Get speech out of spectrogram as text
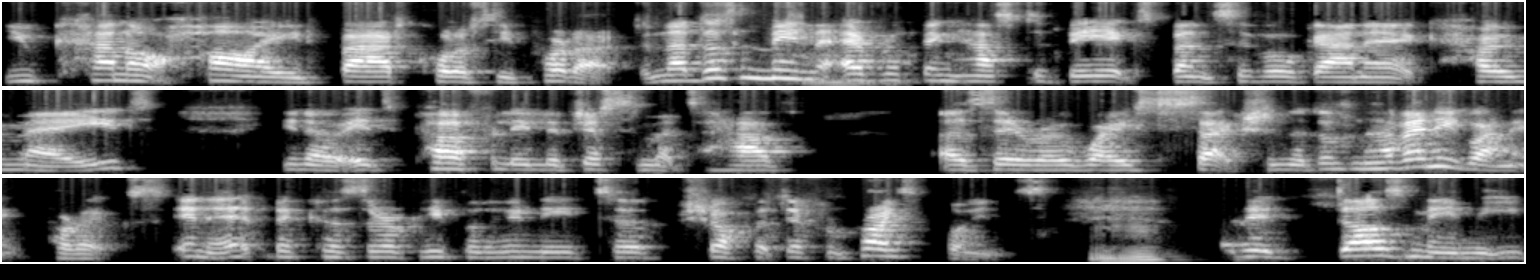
you cannot hide bad quality product. And that doesn't mean that mm. everything has to be expensive, organic, homemade. You know, it's perfectly legitimate to have a zero waste section that doesn't have any organic products in it because there are people who need to shop at different price points. Mm-hmm. But it does mean that you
